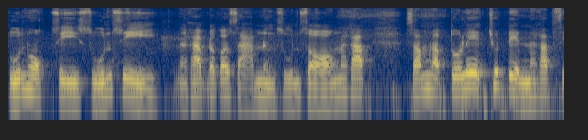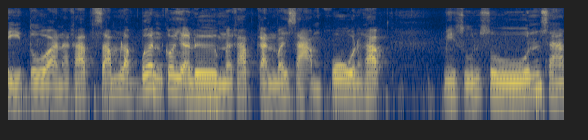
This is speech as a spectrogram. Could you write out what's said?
06404 นะครับ แล้วก็ 3102 นะครับสำหรับตัวเลขชุดเด่นนะครับ 4 ตัวนะครับสำหรับเบิ้ลก็อย่าลืมนะครับ กันไว้ 3 คู่นะครับ มี 0 0 3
